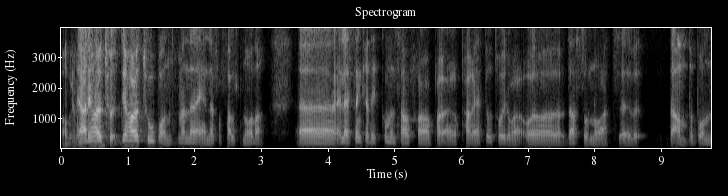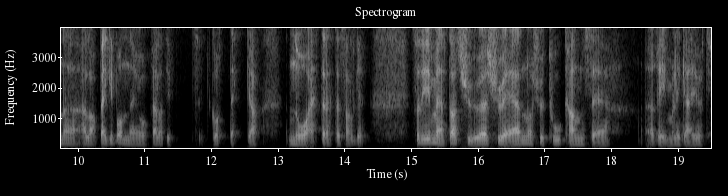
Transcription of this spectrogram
andre Ja, de har jo to, har to bånd, men den ene forfalt nå, da. Uh, jeg leste en kredittkommentar fra Pareto, tror jeg det var, og der står det nå at eh, det andre båndet, eller begge båndene er jo relativt godt dekka nå etter dette salget. Så de mente at 2021 og 2022 kan se rimelig greie ut.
